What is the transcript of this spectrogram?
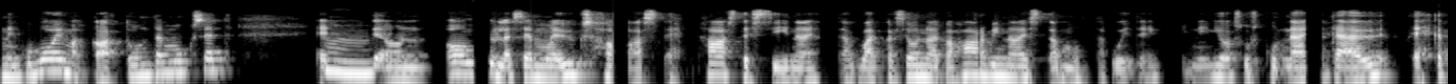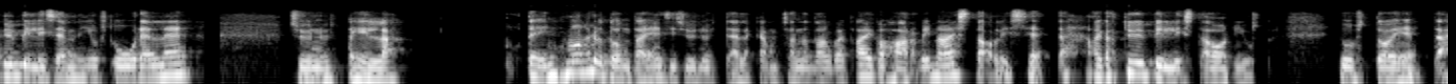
niin kuin voimakkaat tuntemukset. Että mm. Se on, on kyllä semmoinen yksi haaste, haaste siinä, että vaikka se on aika harvinaista, mutta kuitenkin, niin joskus kun näin käy, ehkä tyypillisemmin just uudelleen synnyttäjillä, ei mahdotonta ensisynnyttäjälläkään, mutta sanotaanko, että aika harvinaista olisi se, että aika tyypillistä on just, just toi, että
